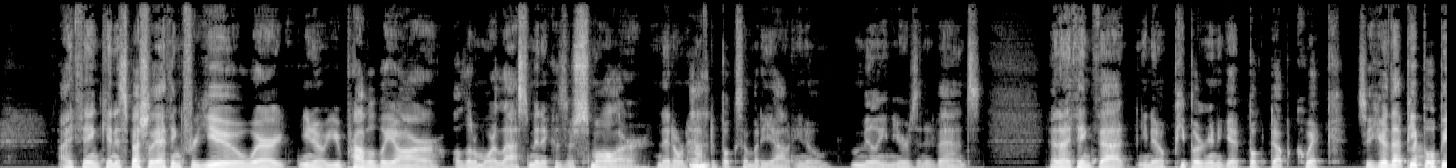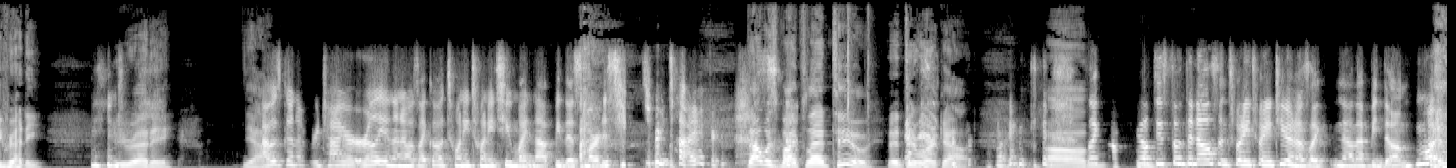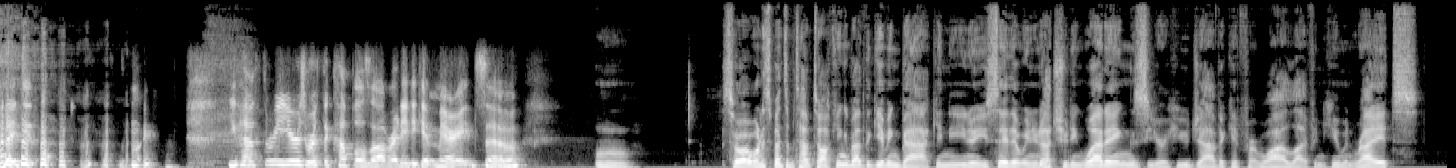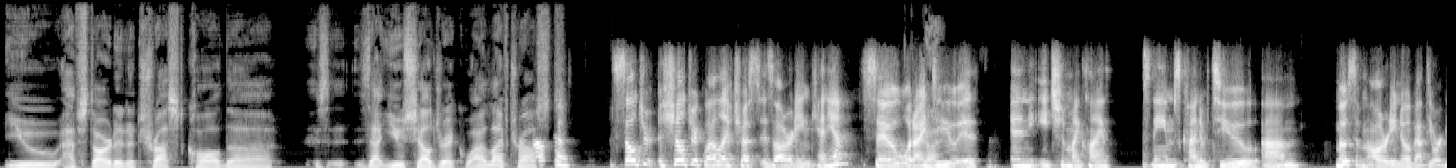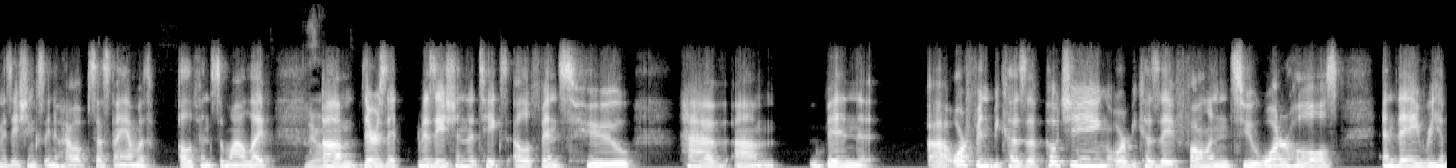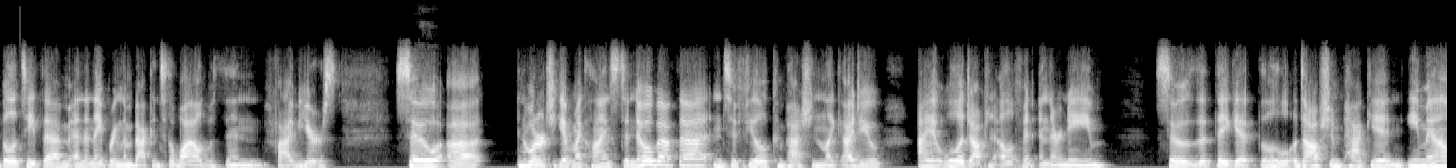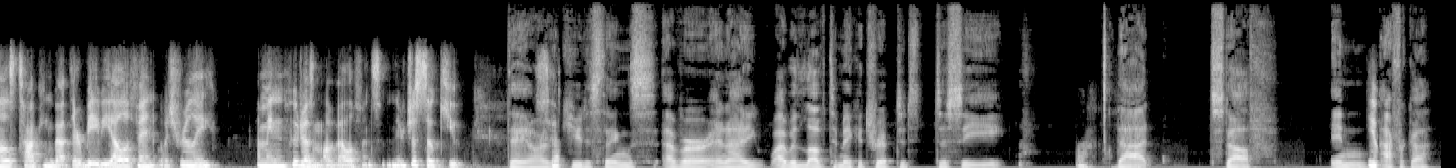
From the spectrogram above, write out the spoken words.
I think, and especially I think for you, where you know you probably are a little more last minute because they're smaller and they don't have mm-hmm. to book somebody out, you know, million years in advance. And I think that you know people are going to get booked up quick. So you hear that, people, be ready, be ready. Yeah. I was going to retire early and then I was like, oh, 2022 might not be the smartest year to retire. that was my plan too. It didn't work out. like, um, like, I'll do something else in 2022. And I was like, no, that'd be dumb. Why would I do that? you have three years worth of couples all ready to get married. So. Mm. So I want to spend some time talking about the giving back. And, you know, you say that when you're not shooting weddings, you're a huge advocate for wildlife and human rights. You have started a trust called, uh, is, is that you, Sheldrick Wildlife Trust? Okay. Sheldrick, Sheldrick Wildlife Trust is already in Kenya. So what I do is in each of my clients' names, kind of to um, most of them already know about the organization because they know how obsessed I am with elephants and wildlife. Yeah. Um, there's an organization that takes elephants who have um, been uh, orphaned because of poaching or because they've fallen into water holes, and they rehabilitate them and then they bring them back into the wild within five years. So, uh, in order to get my clients to know about that and to feel compassion like I do, I will adopt an elephant in their name so that they get the little adoption packet and emails talking about their baby elephant, which really, I mean, who doesn't love elephants? I mean, they're just so cute. They are the cutest things ever, and I I would love to make a trip to to see that stuff in yep. Africa.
